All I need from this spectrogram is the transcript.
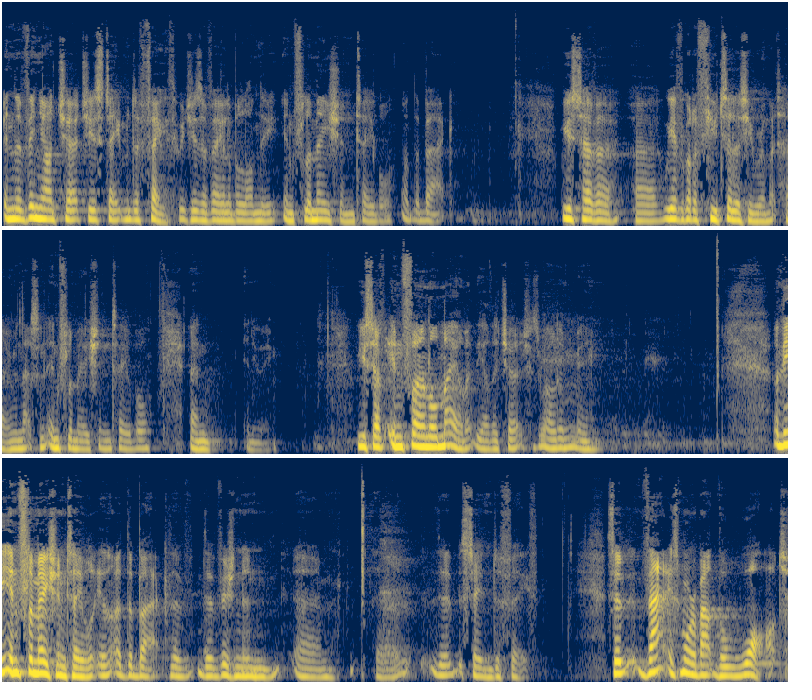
in the Vineyard Church's statement of faith, which is available on the inflammation table at the back. Used to have a, uh, we have got a futility room at home, and that's an inflammation table. And anyway, we used to have infernal mail at the other church as well, didn't we? And the inflammation table at the back, the, the vision and um, uh, the statement of faith. So that is more about the what.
